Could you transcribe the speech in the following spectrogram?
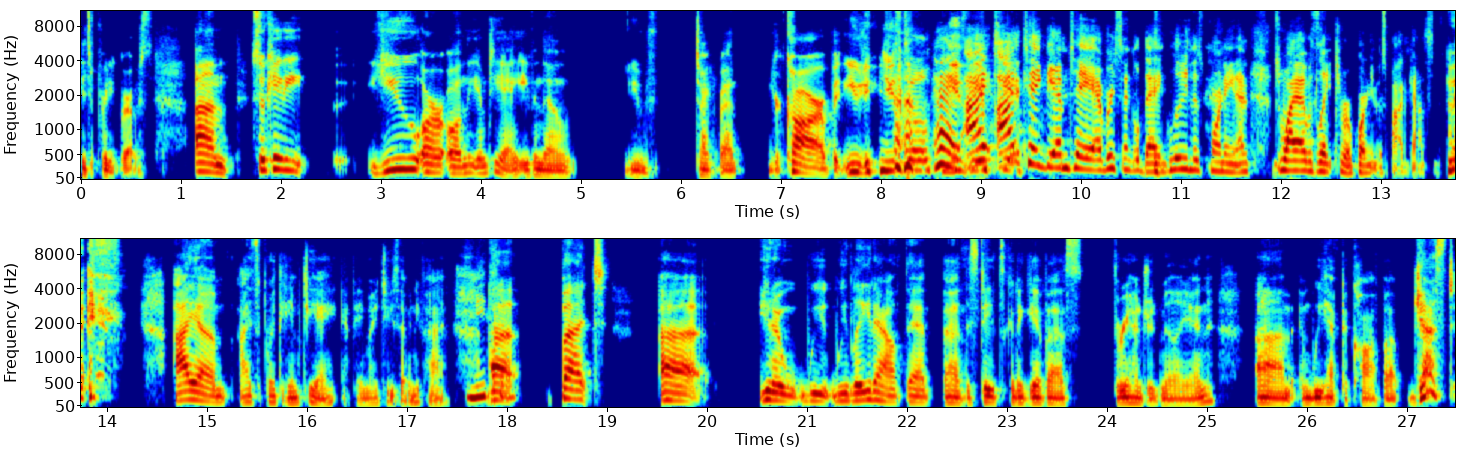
it's pretty gross. Um, so, Katie, you are on the MTA, even though you've talked about your car, but you you still hey, I, I take the MTA every single day, including this morning, and it's why I was late to recording this podcast. I um I support the MTA. I pay my two seventy five. Me too. Uh, but uh, you know, we we laid out that uh, the state's going to give us three hundred million, um, and we have to cough up just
